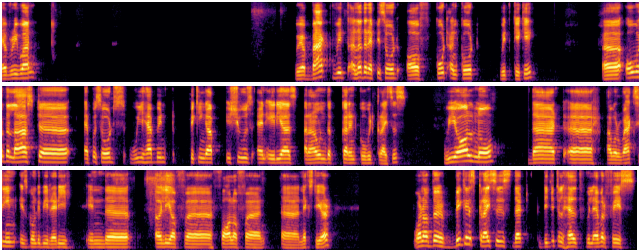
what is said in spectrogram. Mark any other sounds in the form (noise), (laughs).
everyone. We are back with another episode of quote unquote with KK. Uh, over the last uh, episodes, we have been picking up issues and areas around the current COVID crisis. We all know that uh, our vaccine is going to be ready in the early of uh, fall of uh, uh, next year. One of the biggest crises that digital health will ever face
